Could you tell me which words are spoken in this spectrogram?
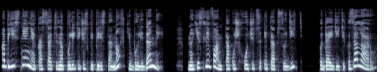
Объяснения касательно политической перестановки были даны. Но если вам так уж хочется это обсудить, подойдите к Азалару.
